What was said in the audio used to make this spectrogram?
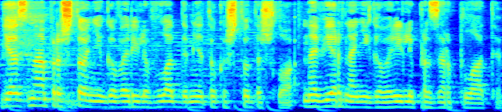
Я знаю, про что они говорили. Влад, до меня только что дошло. Наверное, они говорили про зарплаты.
